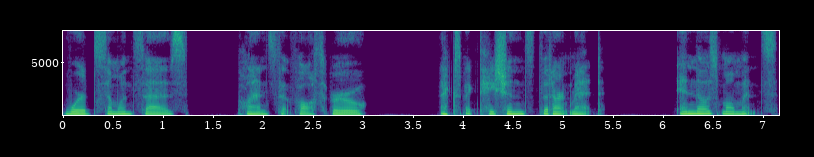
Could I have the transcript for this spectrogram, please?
Words someone says, plans that fall through, expectations that aren't met. In those moments,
